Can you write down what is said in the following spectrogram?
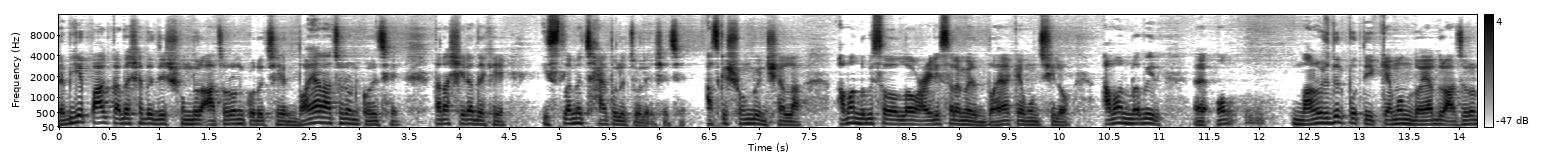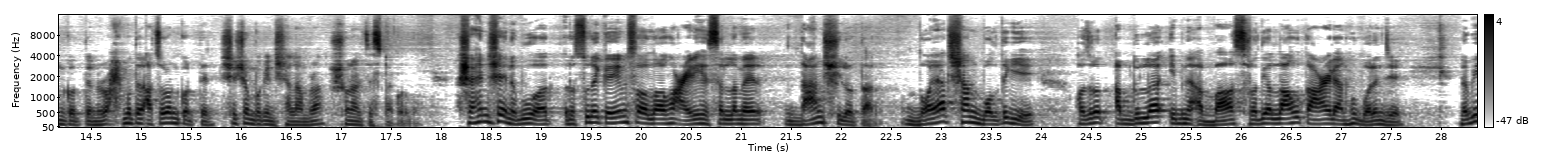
নবী পাক তাদের সাথে যে সুন্দর আচরণ করেছে, দয়ার আচরণ করেছে, তারা সেটা দেখে ইসলামের ছায়াতলে চলে এসেছে। আজকে শুনব ইনশাল্লাহ আমার নবী সাল্লাহ আলি সাল্লামের দয়া কেমন ছিল? আমার নবীর মানুষদের প্রতি কেমন দয়াদুর আচরণ করতেন, রহমতের আচরণ করতেন, সে সম্পর্কে ইনশাল্লাহ আমরা শোনার চেষ্টা করব। শাহিন শাহ নবুয়াত রসুল করিম সাল্লাহ আলী সাল্লামের দানশীলতার, দয়ার শান বলতে গিয়ে হজরত আবদুল্লাহ ইবনে আব্বাস রদিয়াল্লাহ তাইলানহু বলেন যে, নবী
